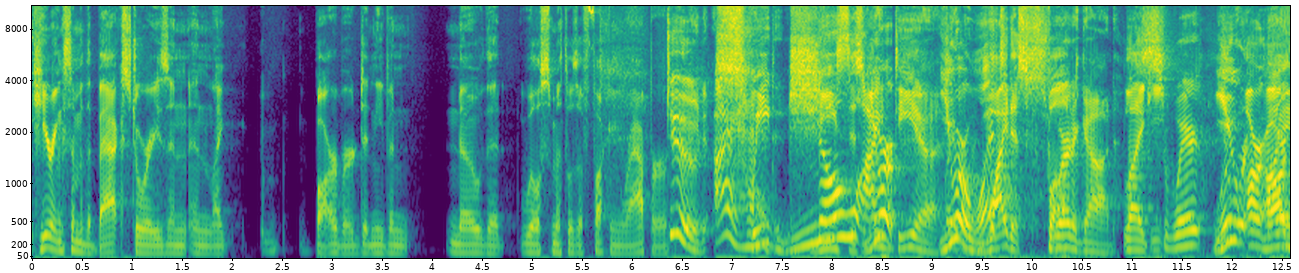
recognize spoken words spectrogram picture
hearing some of the backstories, and and like Barber didn't even know that Will Smith was a fucking rapper. Dude, I Sweet had Jesus, no you're- idea. You are what? white as fuck. Swear to God. like Swear- you are Miami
